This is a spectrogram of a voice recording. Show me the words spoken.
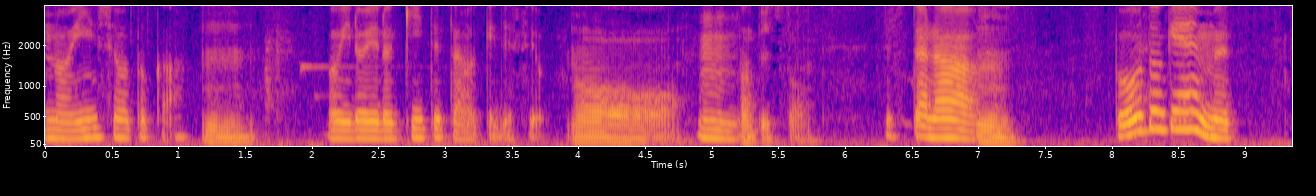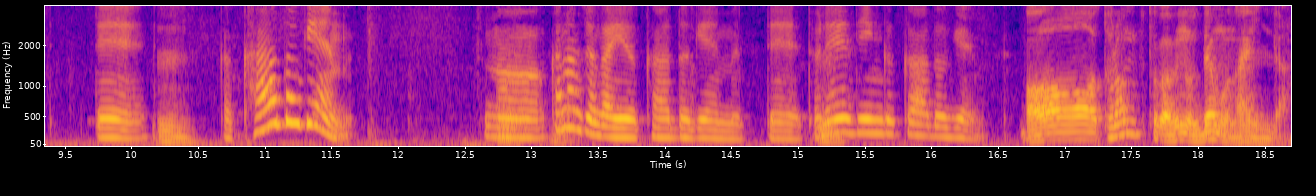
の印象とかうんをいろいろ聞いてたわけですよ、おうーなんん、て言ってたの？そしたら、うん。ボードゲームってうん。カードゲーム。その、うん。彼女が言うカードゲームってトレーディングカードゲーム。ああトランプとか UNO でもないんだ。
